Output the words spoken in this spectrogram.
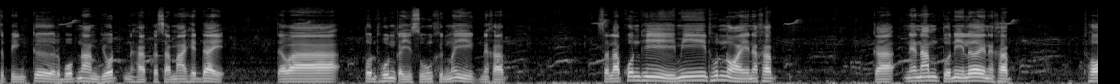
สปริงเกอร์ระบบน้ำยศนะครับก็สามารถเฮ็ดได้ แต่ว่าต้นทุนก็จะสูงขึ้นมาอีกนะครับสำหรับคนที่มีทุนหน่อยนะครับก็แนะนำตัวนี้เลยนะครับท่อ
